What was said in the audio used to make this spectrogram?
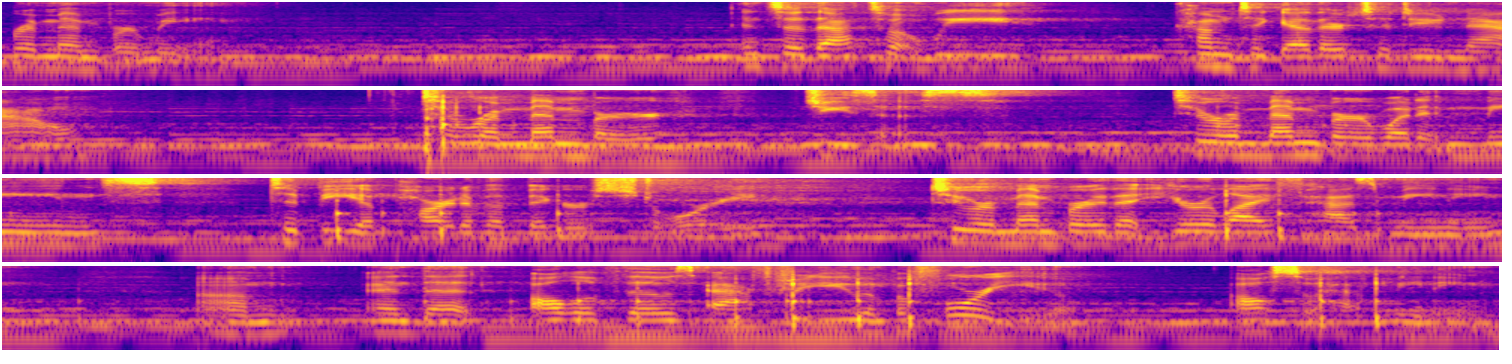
remember me. And so that's what we come together to do now to remember Jesus, to remember what it means to be a part of a bigger story, to remember that your life has meaning, um, and that all of those after you and before you also have meaning.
